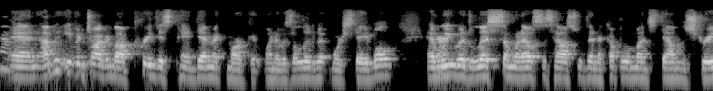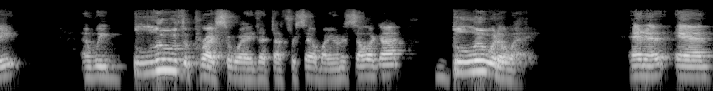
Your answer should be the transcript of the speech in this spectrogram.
Oh. And I'm even talking about pre this pandemic market when it was a little bit more stable, and sure. we would list someone else's house within a couple of months down the street, and we blew the price away that that for sale by owner seller got, blew it away, and it, and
